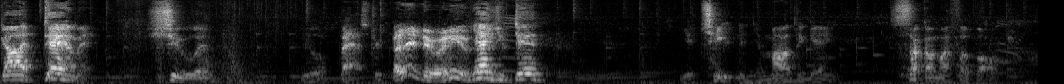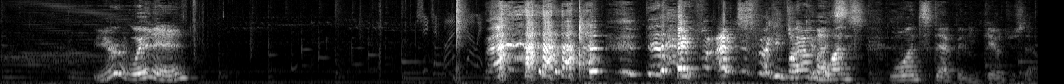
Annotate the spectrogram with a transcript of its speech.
God damn it! Shulin. You little bastard. I didn't do anything. Yeah, you did! You're cheating and you mod the game. Suck on my football. You're winning. Did I? I just fucking dropped my. one, one step and you killed yourself.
